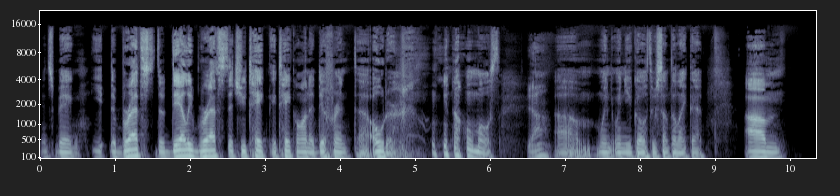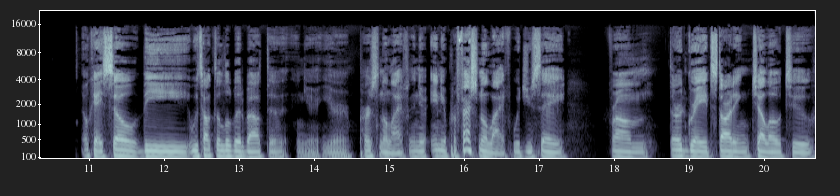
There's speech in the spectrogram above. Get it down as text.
It's big. The breaths, the daily breaths that you take, they take on a different uh, odor, you know, almost Yeah. um, when when you go through something like that. Um, Okay, so the we talked a little bit about the in your your personal life in your in your professional life. Would you say from third grade starting cello to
